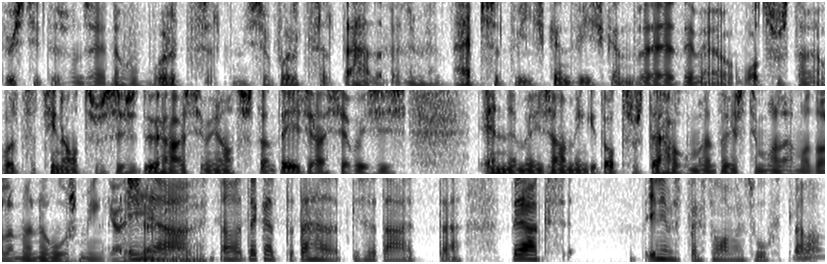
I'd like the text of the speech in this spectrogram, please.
püstitus on see, et nagu võrdselt, mis see võrdselt tähendab, et me täpselt viiskümmend, viiskümmend teeme, otsustame võrdselt, sina otsustasid ühe asja, mina otsustan teise asja või siis enne me ei saa mingit otsust teha, kui me tõesti mõlemad oleme nõus mingi asjaga. jaa, no tegelikult ta tähendabki seda, et peaks, inimesed peaksid omavahel suhtlema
